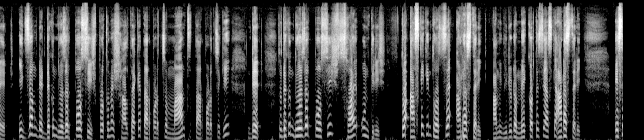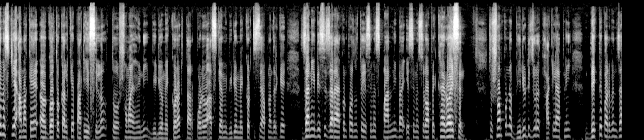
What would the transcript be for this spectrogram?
ডেট এক্সাম ডেট দেখুন দু হাজার পঁচিশ, প্রথমে সাল থাকে, তারপর হচ্ছে মান্থ তারপর হচ্ছে কি ডেট তো দেখুন দু হাজার পঁচিশ, ছয়, উনত্রিশ। তো আজকে কিন্তু হচ্ছে আঠাশ তারিখ। আমি ভিডিওটা মেক করতেছি আজকে আঠাশ তারিখ। এস এম এসটি আমাকে গতকালকে পাঠিয়েছিল, তো সময় হয়নি ভিডিও মেক করার। তারপরেও আজকে আমি ভিডিও মেক করতেছি, আপনাদেরকে জানিয়ে দিচ্ছি যারা এখন পর্যন্ত এস এম এস পাননি বা এস এম এসের অপেক্ষায় রয়েছেন। তো সম্পূর্ণ ভিডিওটি জুড়ে থাকলে আপনি দেখতে পারবেন যে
